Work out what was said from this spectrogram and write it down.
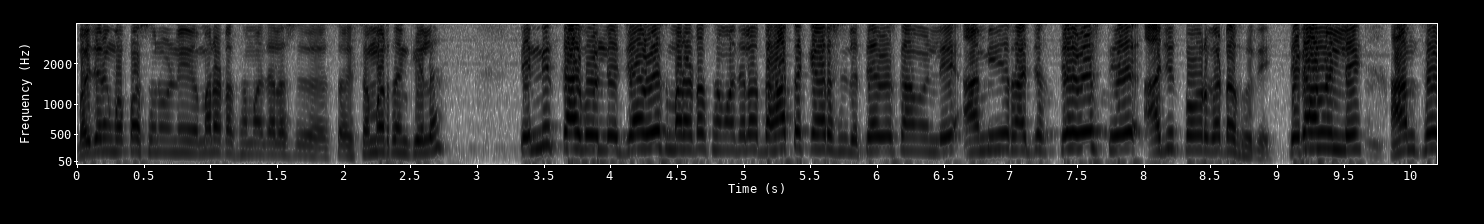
बजरंग बाप्पा सोनवणे मराठा समाजाला स- समर्थन केलं. त्यांनीच काय बोलले? ज्यावेळेस मराठा समाजाला दहा टक्के आरक्षण दिलं त्यावेळेस काय म्हणले? आम्ही राज्य त्यावेळेस ते अजित पवार गटात होते. ते काय म्हणले? आमचं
